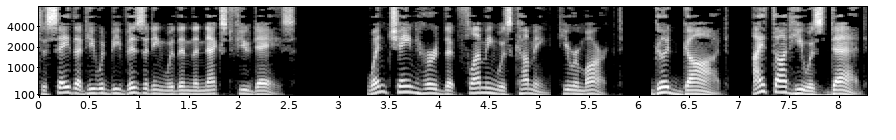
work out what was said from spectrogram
to say that he would be visiting within the next few days. When Chain heard that Fleming was coming, he remarked, "'Good God! I thought he was dead!'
